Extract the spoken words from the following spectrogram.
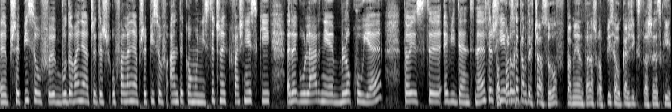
y, przepisów y, budowania czy też uchwalania przepisów antykomunistycznych Kwaśniewski regularnie blokuje. To jest ewidentne. Też o, jego... Polskę tamtych czasów, pamiętasz, opisał Kazik Staszewski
